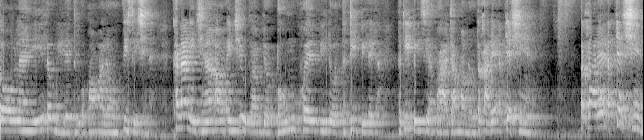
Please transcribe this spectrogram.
တော်လန်ရေးလုပ်နေတဲ့သူအပေါင်းအလုံးကိုသိစေချင်တယ်ခဏနေရန်အောင်အိမ်ရှိကိုသွားပြီးတော့ဘုံခွဲပြီးတော့တတိပေးလိုက်တာတတိပေးเสียဘာအကြောင်းမှမလို့တခါတည်းအပြက်ရှင်း တခါတည်းအပြက်ရှင်း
